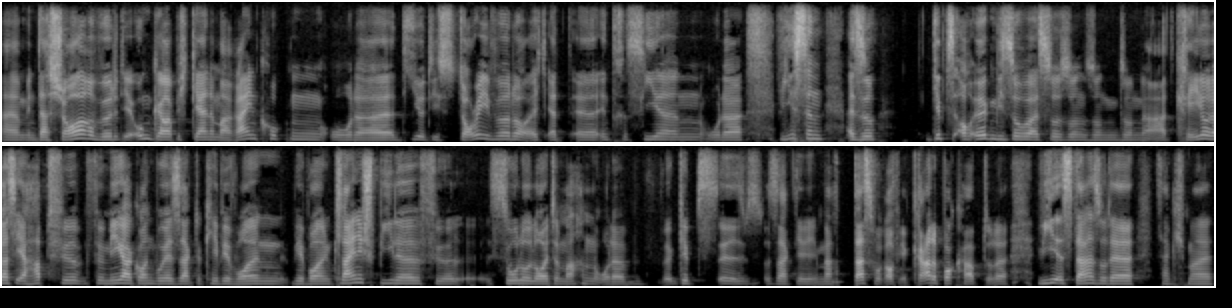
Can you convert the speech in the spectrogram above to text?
ähm, in das Genre würdet ihr unglaublich gerne mal reingucken oder die die Story würde euch äh, interessieren oder wie ist denn, also gibt es auch irgendwie sowas, so, so, so, so eine Art Credo, das ihr habt für, für Megagon, wo ihr sagt, okay, wir wollen, wir wollen kleine Spiele für Solo-Leute machen oder gibt's, äh, sagt ihr, ihr macht das, worauf ihr gerade Bock habt oder wie ist da so der, sag ich mal,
